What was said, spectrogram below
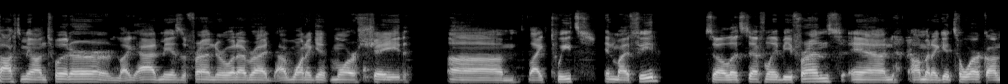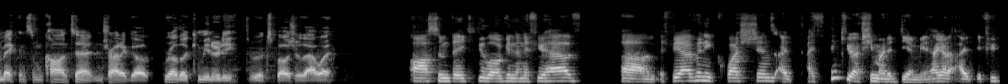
talk to me on Twitter or like add me as a friend or whatever. I, I want to get more shade um, like tweets in my feed. So let's definitely be friends. And I'm going to get to work on making some content and try to go grow the community through exposure that way. Awesome. Thank you, Logan. And if you have, um, if you have any questions, I, I think you actually might have DM me. I got I, if you,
